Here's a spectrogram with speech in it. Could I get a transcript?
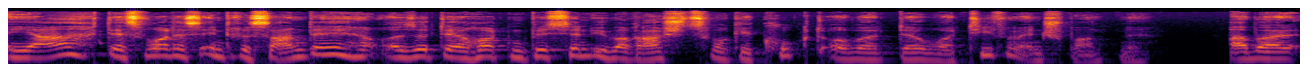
Ja, das war das Interessante. Also der hat ein bisschen überrascht zwar geguckt, aber der war tiefenentspannt. Ne? Aber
